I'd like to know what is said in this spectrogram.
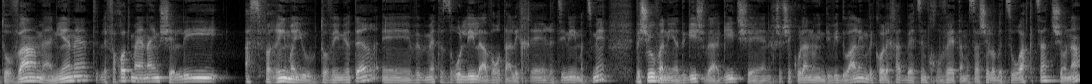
טובה, מעניינת, לפחות מהעיניים שלי הספרים היו טובים יותר אה, ובאמת עזרו לי לעבור תהליך אה, רציני עם עצמי. ושוב אני אדגיש ואגיד שאני חושב שכולנו אינדיבידואלים וכל אחד בעצם חווה את המסע שלו בצורה קצת שונה.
